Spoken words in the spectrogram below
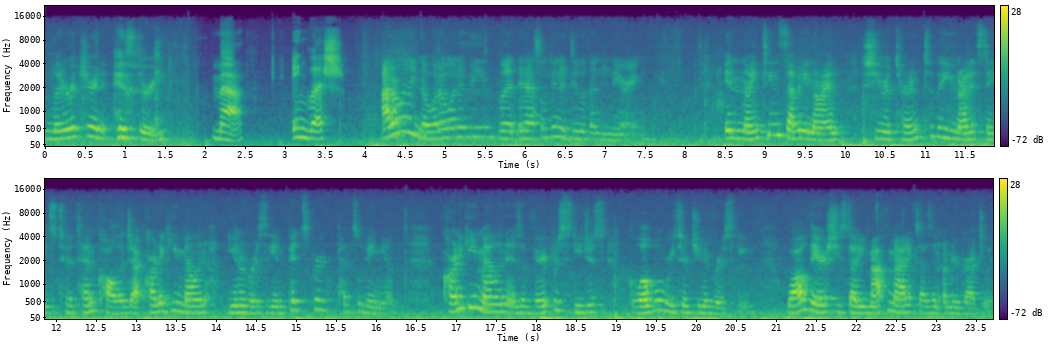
Literature and history. Math. English. I don't really know what I want to be, but it has something to do with engineering. In 1979, she returned to the United States to attend college at Carnegie Mellon University in Pittsburgh, Pennsylvania. Carnegie Mellon is a very prestigious global research university. While there, she studied mathematics as an undergraduate.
